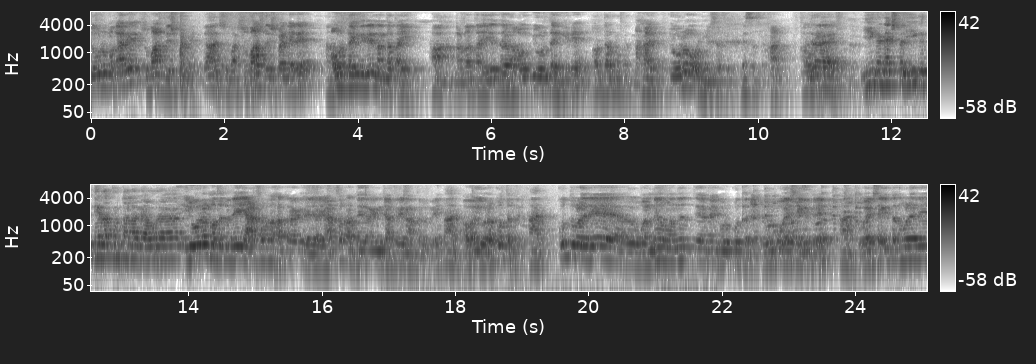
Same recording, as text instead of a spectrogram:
ಇವ್ರ ಮಗ ರೀ ಸುಭಾಷ್ ದೇಶಪಾಂಡೆ. ಹಾ ಸುಭಾಷ್ ಸುಭಾಷ್ ದೇಶಪಾಂಡೆ ರೀ. ಅವ್ರ ತಂಗಿ ರೀ ನಂದ ತಾಯಿ. ಹಾ. ನಂದ ತಾಯಿ ಇವ್ರ ತಂಗಿರಿ. ಅವ್ರ ಧರ್ಮ ಇವರು ಅವ್ರ ಮಿಸಸ್ ಮಿಸ್ಸಸ್. ಹಾ. ಅಂದ್ರೆ ಈಗ ನೆಕ್ಸ್ಟ್ ಈಗ ತೀರ್ದ ಕುಂತಲ್ಲ ಅವ್ರ? ಇವ್ರ ಮೊದಲ್ರಿ ರೀ ಎರಡ್ ಸಾವಿರದ ಹತ್ತರಾಗ ಎರಡ್ ಸಾವಿರದ ಹದಿನೈದರಾಗಿನ ಜಾತ್ರೆ ಏನಂತಲ್ರಿ. ಅವಾಗ ಇವ್ರ ಕೂತಲ್ರಿ. ಹಾ ರೀ. ಕೂತ್ಕೊಳ್ಳಿ ಒಂದೇ ಒಂದ್ ಇವ್ರು ಕೂತಾರೆ ಇವ್ರಿಗೂ ವಯಸ್ಸಾಗಿತ್ರಿ ಹಾ. ವಯಸ್ಸಾಗಿತ್ತು ಅಂದ್ಕೊಳ್ಳಿ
